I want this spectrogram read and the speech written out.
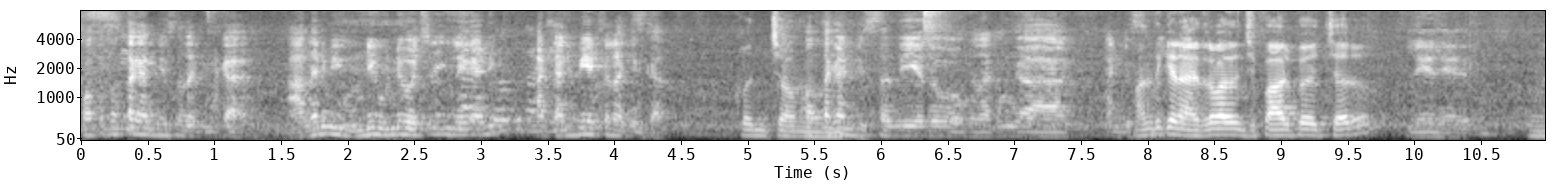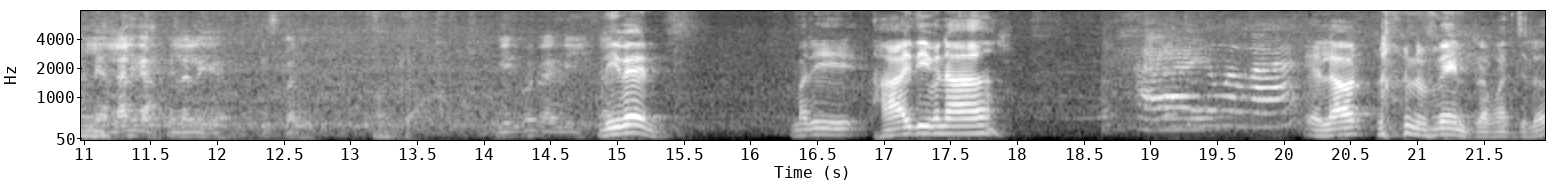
కొత్త కొత్తగా అనిపిస్తుంది నాకు ఇంకా. ఆల్రెడీ మీ ఉండి ఉండి వచ్చిన ఇల్లే కానీ అట్లా అనిపించట్లేదు నాకు ఇంకా. కొంచెం కొత్తగా అనిపిస్తుంది ఏదో ఒక రకంగా అందుకే హైదరాబాద్ నుంచి పారిపోయి వచ్చారు. లేదు లేదు. మళ్ళీ వెళ్ళాలిగా పిల్లల్ని తీసుకొని. దీవెన్ మరి హాయ్ దీవెనా? ఎలా నువ్వేంట్రా మధ్యలో?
